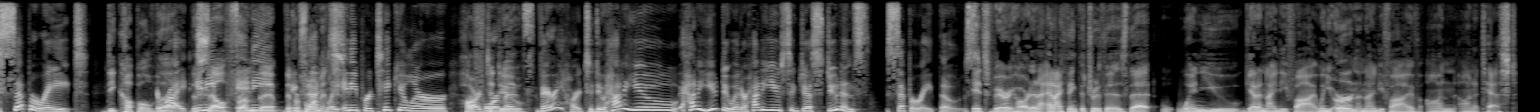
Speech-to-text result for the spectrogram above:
separate Decouple the right the any- self from any- the the performance. exactly any particular Hard to do. very hard to do how do you how do you do it or how do you suggest students separate those It's very hard. And, and I think the truth is that when you get a 95, when you earn a 95 on, on a test,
